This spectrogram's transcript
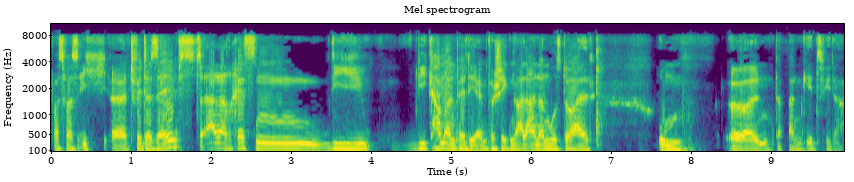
was weiß ich, äh, Twitter selbst Adressen, die, die kann man per DM verschicken. Alle anderen musst du halt umearlen, dann geht's wieder.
